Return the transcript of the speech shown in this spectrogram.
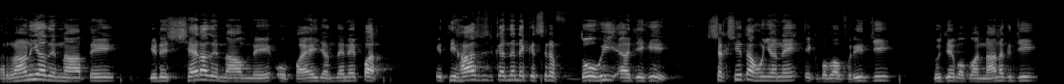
ਰਾਣੀਆਂ ਦੇ ਨਾਂ ਤੇ ਜਿਹੜੇ ਸ਼ਹਿਰਾਂ ਦੇ ਨਾਮ ਨੇ, ਉਹ ਪਾਏ ਜਾਂਦੇ ਨੇ। ਪਰ ਇਤਿਹਾਸ ਵਿੱਚ ਕਹਿੰਦੇ ਨੇ ਕਿ ਸਿਰਫ ਦੋ ਹੀ ਅਜਿਹੇ ਸ਼ਖਸੀਅਤਾਂ ਹੋਈਆਂ ਨੇ, ਇੱਕ ਬਾਬਾ ਫਰੀਦ ਜੀ, ਦੂਜੇ ਬਾਬਾ ਨਾਨਕ ਜੀ,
